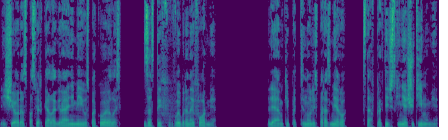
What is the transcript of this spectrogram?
Еще раз посверкала гранями и успокоилась, застыв в выбранной форме. Лямки подтянулись по размеру, став практически неощутимыми.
